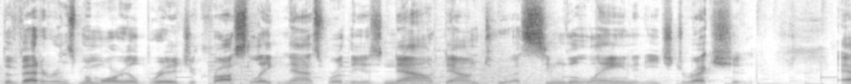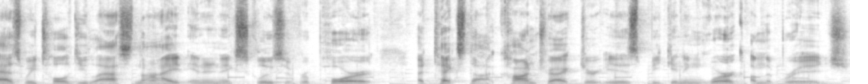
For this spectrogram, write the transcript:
The Veterans Memorial Bridge across Lake Nasworthy is now down to a single lane in each direction. As we told you last night in an exclusive report, a TxDOT contractor is beginning work on the bridge.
